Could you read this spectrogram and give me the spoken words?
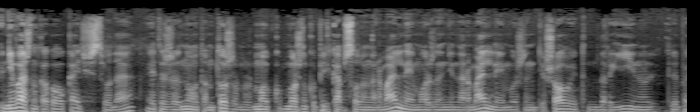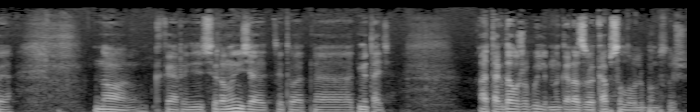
Неважно, какого качества, да, это же, ну, там тоже мо- можно купить капсулы нормальные, можно ненормальные, можно дешевые, там, дорогие, ну, т.п. Но какая разница, все равно нельзя этого э, отметать. А тогда уже были многоразовые капсулы в любом случае.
